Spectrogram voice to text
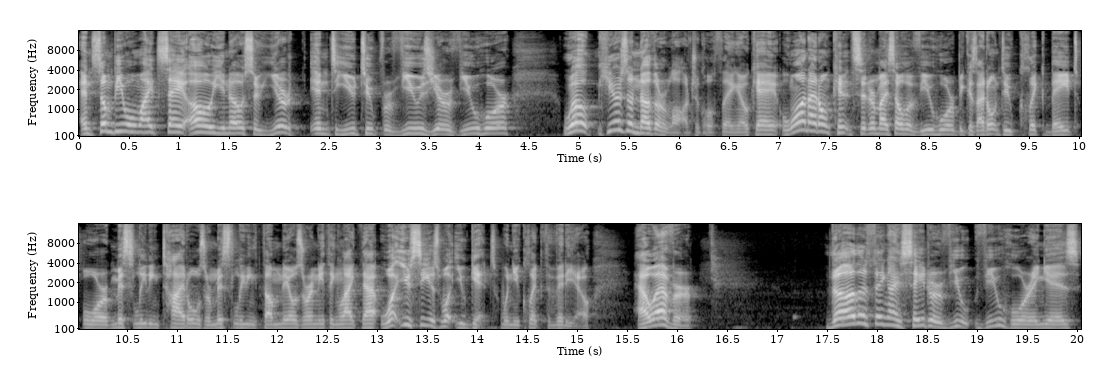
And some people might say, "Oh, you know, so you're into YouTube for views, you're a view whore." Well, here's another logical thing, okay? One, I don't consider myself a view whore because I don't do clickbait or misleading titles or misleading thumbnails or anything like that. What you see is what you get when you click the video. However, the other thing I say to view, view whoring is,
